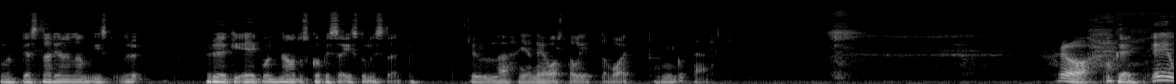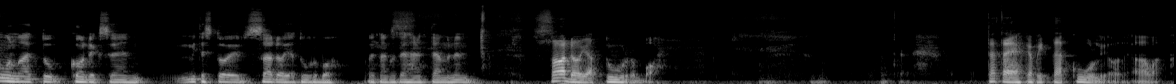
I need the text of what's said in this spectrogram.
olympiastadionilla istu, rö, rööki ei kun nautuskopissa istumista. Että Kyllä, ja Neuvostoliitto voittaa, niin kuin täälläkin. Joo, Okei, okay. EU on laittu kondikseen. Mites toi Sado ja Turbo? Otetaanko tähän nyt tämmönen... Sado ja Turbo. Tätä ehkä pitää kuulijoille avata.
